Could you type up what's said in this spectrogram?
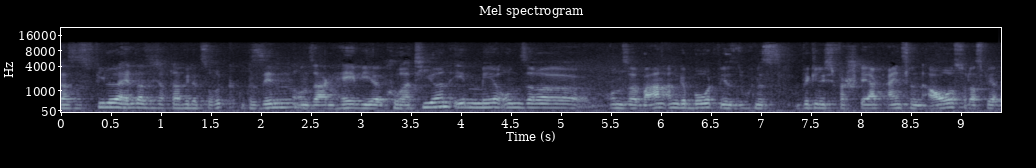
dass es viele Händler sich auch da wieder zurückbesinnen und sagen, hey, wir kuratieren eben mehr unsere, unser Warenangebot, wir suchen es wirklich verstärkt einzeln aus, sodass wir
